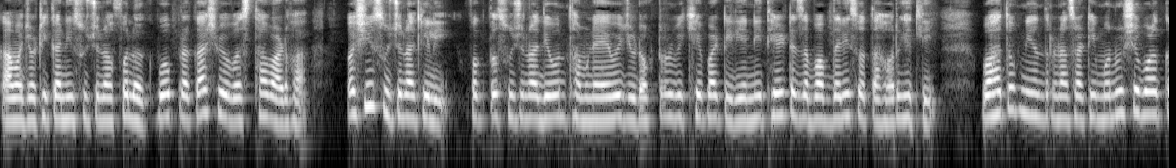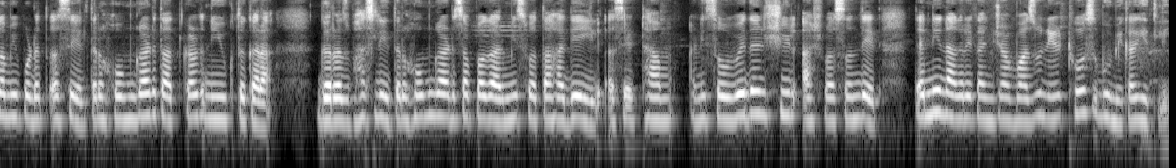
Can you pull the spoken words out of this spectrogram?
कामाच्या ठिकाणी सूचना फलक व प्रकाश व्यवस्था वाढवा. अशी सूचना केली. फक्त सूचना देऊन थांबण्याऐवजी डॉक्टर विखे पाटील यांनी थेट जबाबदारी स्वतःवर घेतली. वाहतूक नियंत्रणासाठी मनुष्यबळ कमी पडत असेल तर होमगार्ड तात्काळ नियुक्त करा. गरज भासली तर होमगार्डचा पगार मी स्वतः देईल असे ठाम आणि संवेदनशील आश्वासन देत त्यांनी नागरिकांच्या बाजूने ठोस भूमिका घेतली.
